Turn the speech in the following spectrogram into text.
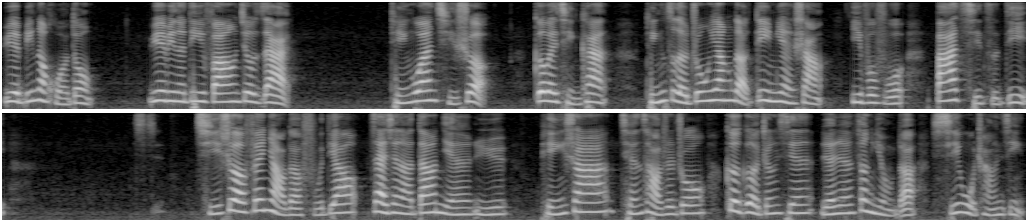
阅兵的活动。阅兵的地方就在亭湾骑射。各位请看，亭子的中央的地面上，一幅幅八旗子弟骑射飞鸟的浮雕，再现了当年于平沙浅草之中，个个争先、人人奋勇的习武场景。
